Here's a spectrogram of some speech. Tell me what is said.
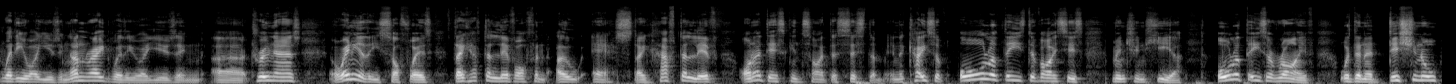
whether you are using Unraid, whether you are using uh, TrueNAS, or any of these softwares, they have to live off an OS. They have to live on a disk inside the system. In the case of all of these devices mentioned here, all of these arrive with an additional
